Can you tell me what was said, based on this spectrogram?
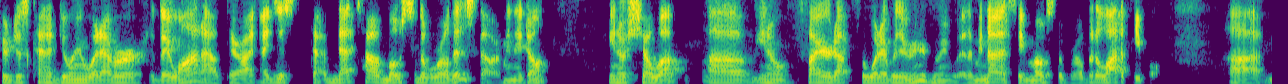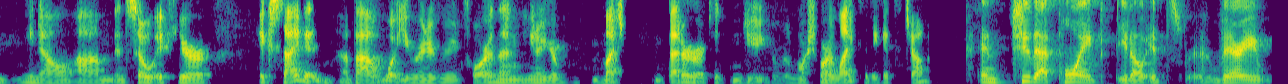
they're just kind of doing whatever they want out there. I, I just that, that's how most of the world is, though. I mean, they don't you know, show up, uh, you know, fired up for whatever they're interviewing with. I mean, not to say most of the world, but a lot of people, uh, you know. Um, and so if you're excited about what you're interviewing for, then, you know, you're much better to, you're much more likely to get the job. And to that point, you know, it's very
